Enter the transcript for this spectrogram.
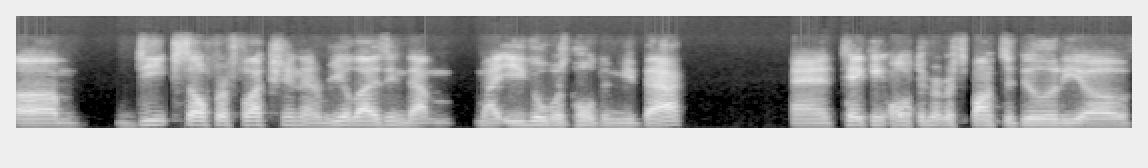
um, deep self reflection and realizing that my ego was holding me back and taking ultimate responsibility of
